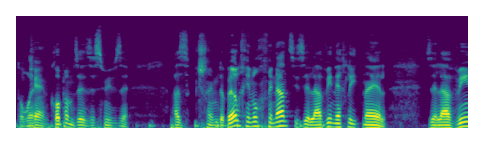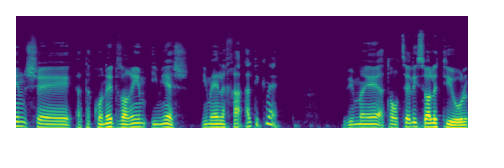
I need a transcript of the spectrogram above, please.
אתה רואה, כן. כל פעם זה, זה סביב זה. אז כשאני מדבר על חינוך פיננסי, זה להבין איך להתנהל. זה להבין שאתה קונה דברים אם יש. אם אין לך, אל תקנה. ואם uh, אתה רוצה לנסוע לטיול,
